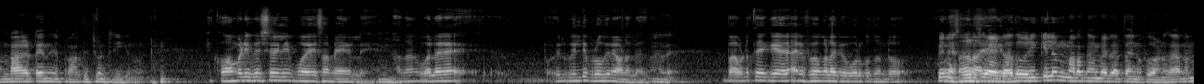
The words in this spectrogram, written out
ഉണ്ടാകട്ടെ എന്ന് ഞാൻ പ്രാർത്ഥിച്ചുകൊണ്ടിരിക്കുന്നു. ഈ കോമഡി ഫെസ്റ്റിവലിൽ പോയ സമയങ്ങളിലെ അത് വളരെ ഒരു വലിയ പ്രോഗ്രാമാണല്ലോ അത്. അപ്പോൾ അവിടുത്തെ അനുഭവങ്ങളൊക്കെ ഓർക്കുന്നുണ്ടോ? പിന്നെ തീർച്ചയായിട്ടും. അത് ഒരിക്കലും മറക്കാൻ പറ്റാത്ത അനുഭവമാണ്. കാരണം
